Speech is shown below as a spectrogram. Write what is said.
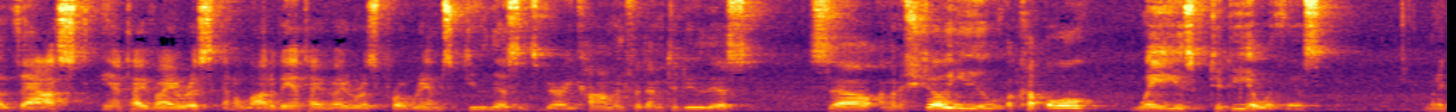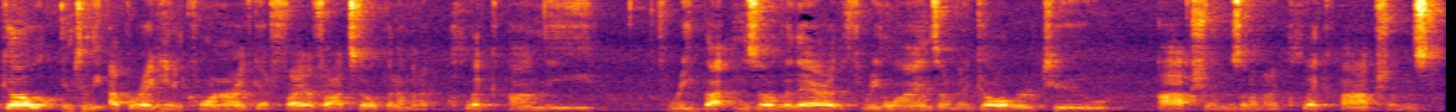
Avast antivirus and a lot of antivirus programs do this. It's very common for them to do this. So I'm going to show you a couple ways to deal with this. I'm going to go into the upper right hand corner. I've got Firefox open. I'm going to click on the three buttons over there, the three lines. I'm going to go over to options and I'm going to click options.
